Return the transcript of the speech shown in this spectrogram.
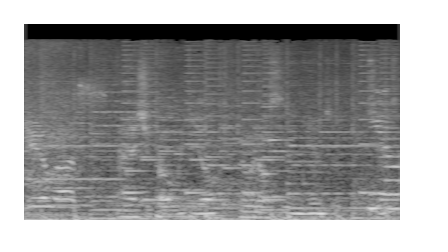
Heal us. I should probably heal. No one else is in games Heal.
